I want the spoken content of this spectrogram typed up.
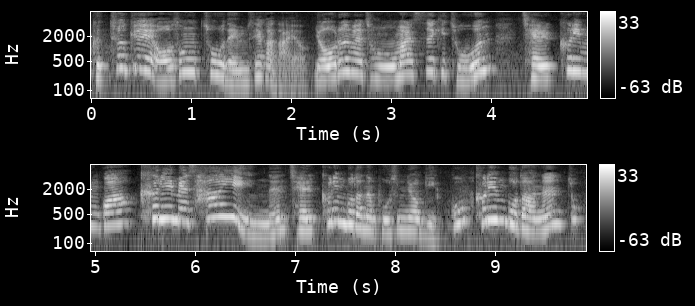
그 특유의 어성초 냄새가 나요. 여름에 정말 쓰기 좋은 젤 크림과 크림의 사이에 있는 젤 크림보다는 보습력이 있고 크림보다는 조금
